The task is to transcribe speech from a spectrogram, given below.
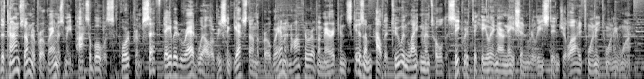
The Tom Sumner program is made possible with support from Seth David Radwell, a recent guest on the program and author of American Schism How the Two Enlightenments Hold a Secret to Healing Our Nation, released in July 2021.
